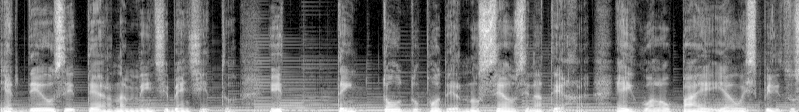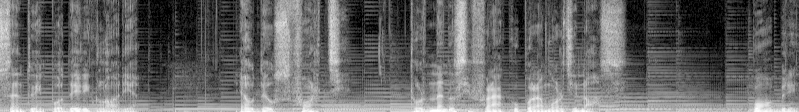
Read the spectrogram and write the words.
é Deus eternamente bendito e tem todo o poder nos céus e na terra. É igual ao Pai e ao Espírito Santo em poder e glória é o Deus forte, tornando-se fraco por amor de nós, pobre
